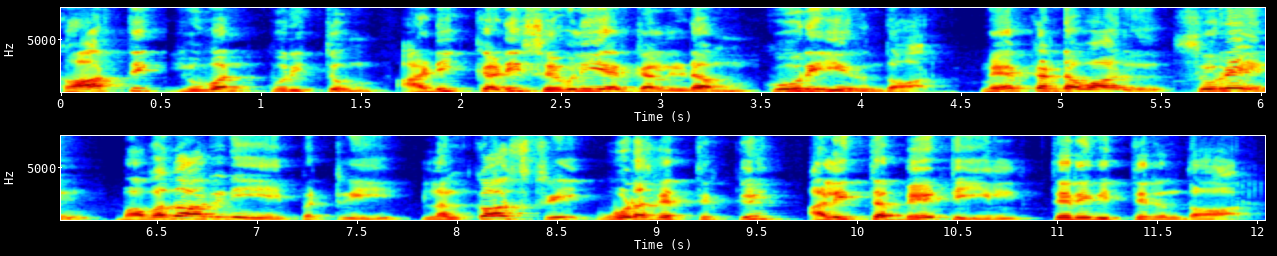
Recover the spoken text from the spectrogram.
கார்த்திக் யுவன் குறித்தும் அடிக்கடி செவிலியர்களிடம் கூறியிருந்தார். மேற்கண்டவாறு சுரேன் பவதாரிணியை பற்றி லங்கா ஸ்ரீ ஊடகத்திற்கு அளித்த பேட்டியில் தெரிவித்திருந்தார்.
